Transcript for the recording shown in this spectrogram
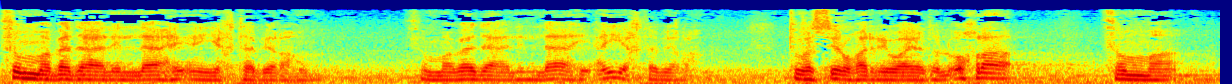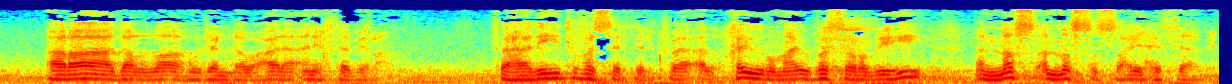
ثم بدا لله أن يختبرهم. ثم بدا لله أن يختبره تفسرها الرواية الأخرى ثم أراد الله جل وعلا أن يختبره فهذه تفسر تلك فالخير ما يفسر به النص النص الصحيح الثابت.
